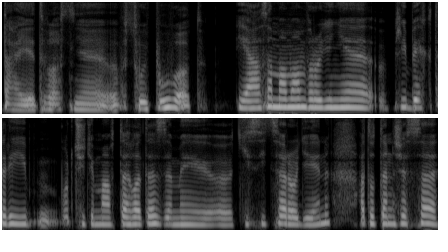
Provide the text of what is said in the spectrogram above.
tajit vlastně svůj původ. Já sama mám v rodině příběh, který určitě má v téhle zemi eh, tisíce rodin. A to ten, že se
